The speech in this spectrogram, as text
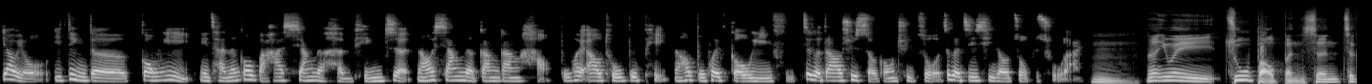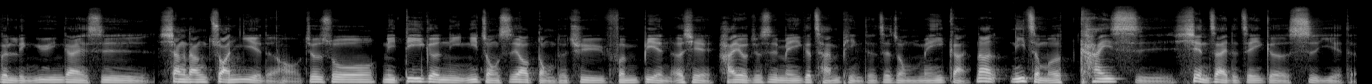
要有一定的工艺，你才能够把它。镶的很平整，然后镶的刚刚好，不会凹凸不平，然后不会勾衣服，这个都要去手工去做，这个机器都做不出来。嗯，那因为珠宝本身这个领域应该也是相当专业的哈，就是说你第一个你你总是要懂得去分辨，而且还有就是每一个产品的这种美感，那你怎么开始现在的这个事业的？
